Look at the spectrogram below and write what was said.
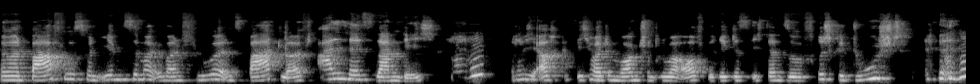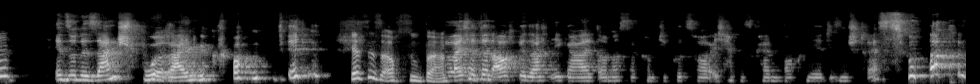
wenn man barfuß von ihrem Zimmer über den Flur ins Bad läuft, alles sandig. Mhm. Da habe ich auch mich heute Morgen schon drüber aufgeregt, dass ich dann so frisch geduscht mhm. in so eine Sandspur reingekommen bin. Das ist auch super. Aber ich habe dann auch gedacht, egal, Donnerstag kommt die Putzfrau, ich habe jetzt keinen Bock mehr, diesen Stress zu machen.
